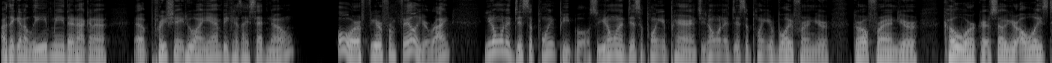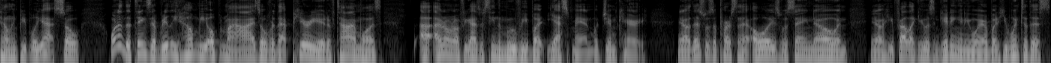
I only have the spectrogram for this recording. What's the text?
Are they going to leave me? They're not going to appreciate who I am because I said no? Or fear from failure, right? You don't want to disappoint people. So you don't want to disappoint your parents. You don't want to disappoint your boyfriend, your girlfriend, your coworker. So you're always telling people yes. So one of the things that really helped me open my eyes over that period of time was uh, I don't know if you guys have seen the movie, but Yes Man with Jim Carrey. You know, this was a person that always was saying no, and you know he felt like he wasn't getting anywhere. But he went to this,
